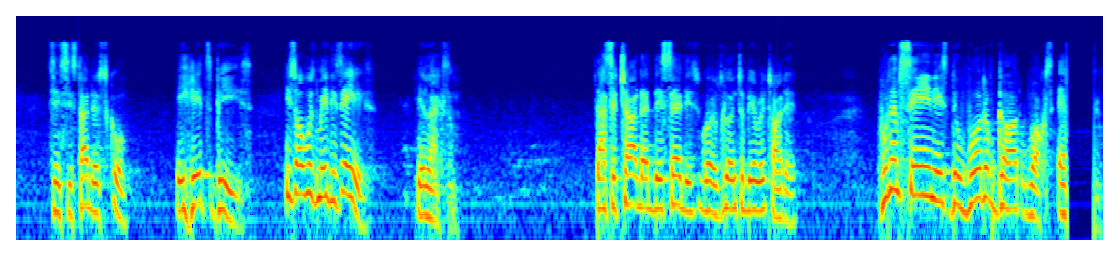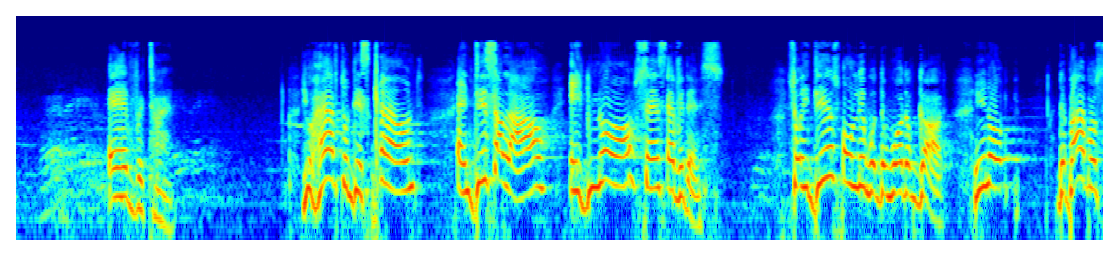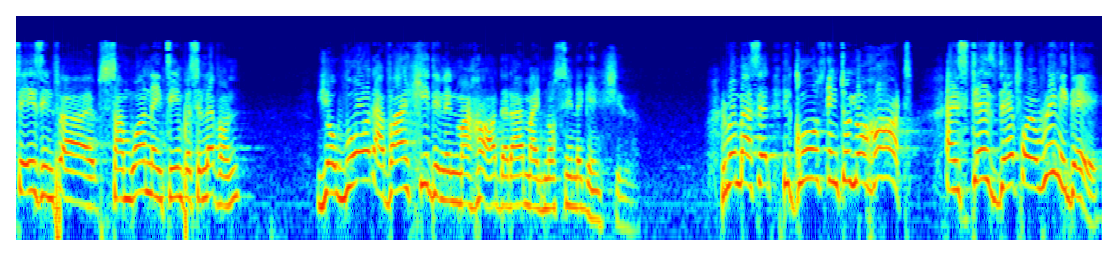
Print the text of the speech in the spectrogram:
since he started school. He hates B's. He's always made his A's. He likes them. That's a child that they said is going to be retarded. What I'm saying is the word of God works every time. You have to discount and disallow, ignore sense evidence. So it deals only with the word of God. You know, the Bible says in uh, Psalm 119 verse 11, your word have I hidden in my heart that I might not sin against you. Remember I said, He goes into your heart and stays there for a rainy day.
